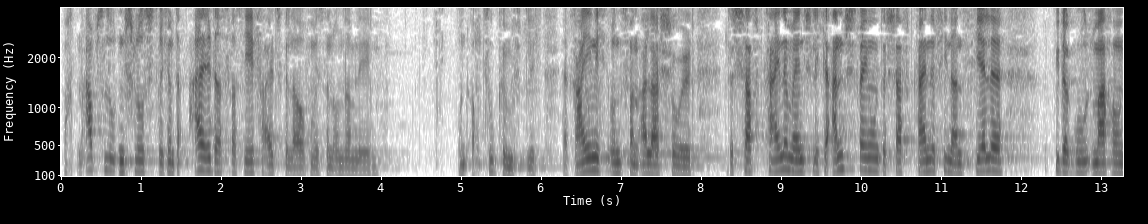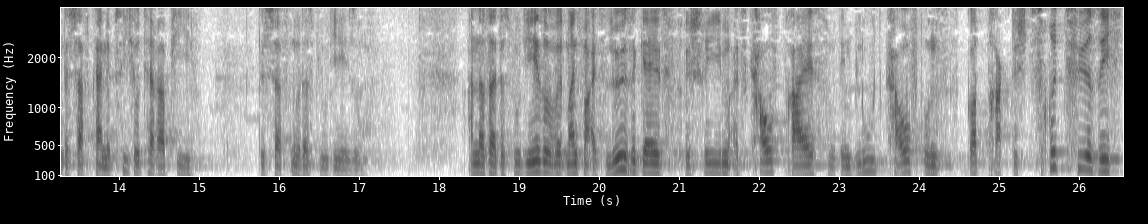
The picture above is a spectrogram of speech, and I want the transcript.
Macht einen absoluten Schlussstrich unter all das, was je falsch gelaufen ist in unserem Leben. Und auch zukünftig. Er reinigt uns von aller Schuld. Das schafft keine menschliche Anstrengung, das schafft keine finanzielle Wiedergutmachung, das schafft keine Psychotherapie. Das schafft nur das Blut Jesu. Andererseits, das Blut Jesu wird manchmal als Lösegeld beschrieben, als Kaufpreis. Mit dem Blut kauft uns Gott praktisch zurück für sich.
